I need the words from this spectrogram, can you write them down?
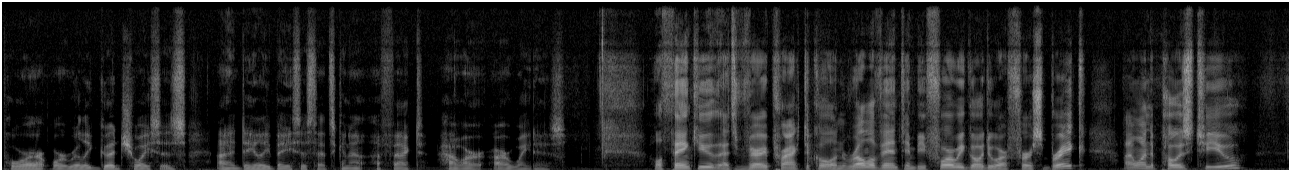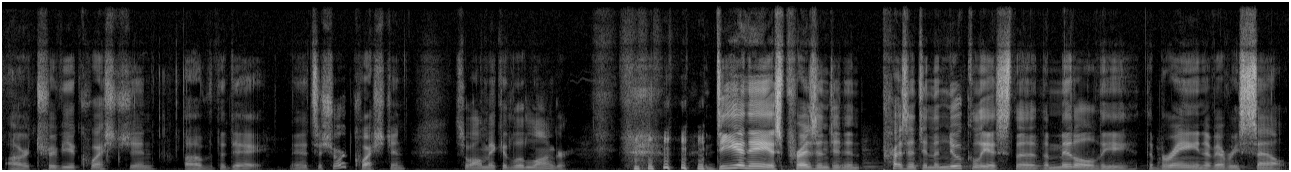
poor or really good choices on a daily basis that's going to affect how our, our weight is. Well, thank you. That's very practical and relevant. And before we go to our first break, I want to pose to you our trivia question of the day. And it's a short question, so I'll make it a little longer. DNA is present in present in the nucleus, the, the middle, the, the brain of every cell.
